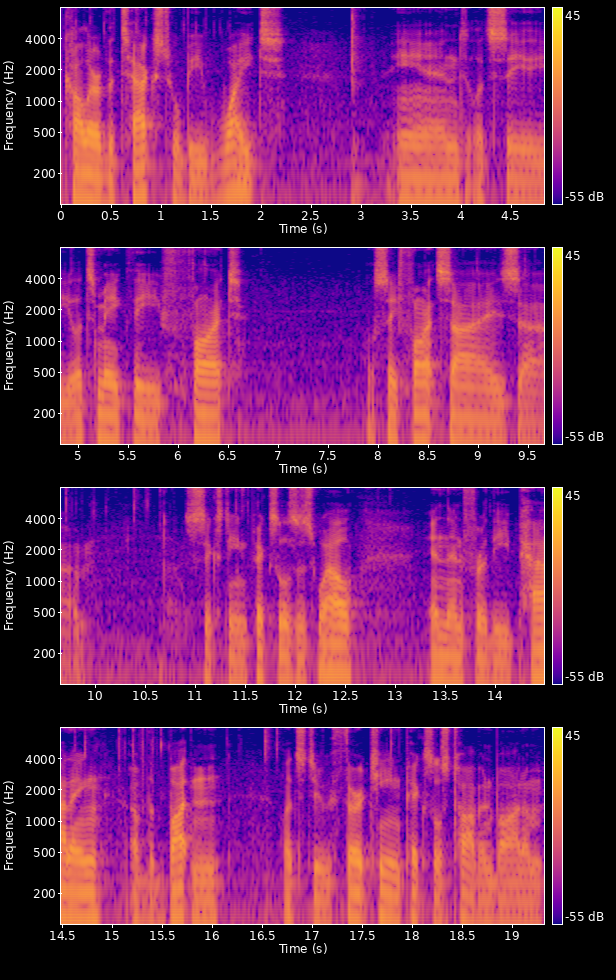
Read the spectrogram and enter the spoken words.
Color of the text will be white and let's see let's make the font we'll say font size um, 16 pixels as well. And then for the padding of the button let's do 13 pixels top and bottom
